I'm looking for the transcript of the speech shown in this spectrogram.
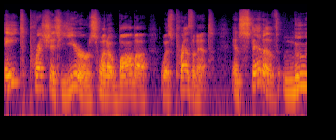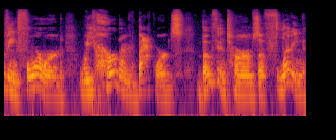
eight precious years when Obama was president instead of moving forward, we hurtled backwards, both in terms of flooding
